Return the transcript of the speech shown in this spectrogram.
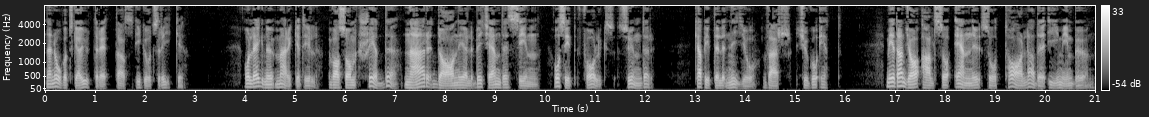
när något ska uträttas i Guds rike. Och lägg nu märke till vad som skedde när Daniel bekände sin och sitt folks synder. Kapitel 9, vers 21. Medan jag alltså ännu så talade i min bön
